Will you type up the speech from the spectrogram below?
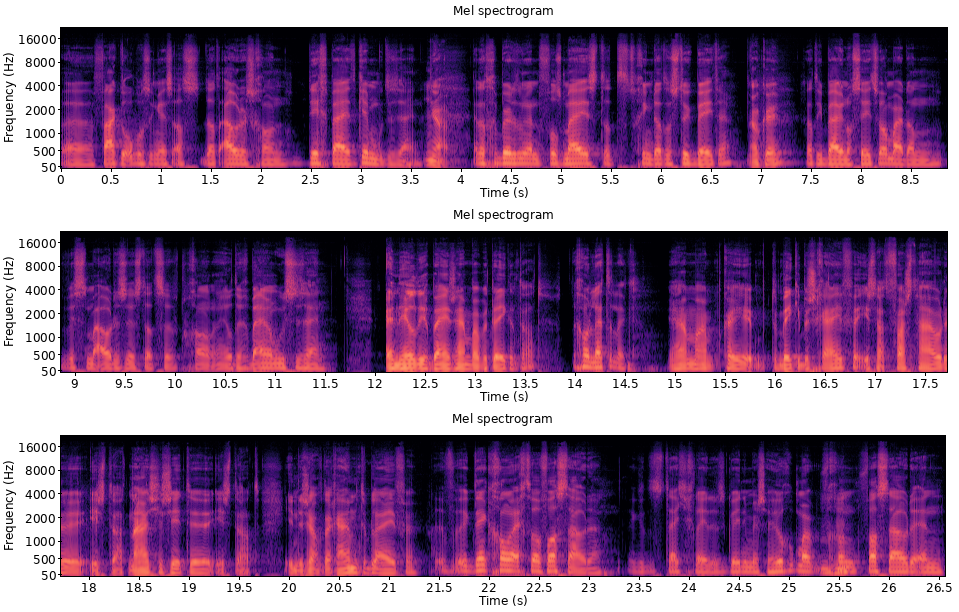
uh, vaak de oplossing is als dat ouders gewoon dicht bij het kind moeten zijn. Ja. En dat gebeurde toen en volgens mij is dat, ging dat een stuk beter. Oké. Ik had die buien nog steeds wel, maar dan wisten mijn ouders dus dat ze gewoon heel dichtbij me moesten zijn. En heel dichtbij zijn, wat betekent dat? Gewoon letterlijk. Ja, maar kan je het een beetje beschrijven? Is dat vasthouden? Is dat naast je zitten? Is dat in dezelfde ruimte blijven? Ik denk gewoon echt wel vasthouden. Ik, het is een tijdje geleden, dus ik weet niet meer zo heel goed. Maar mhm. gewoon vasthouden en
